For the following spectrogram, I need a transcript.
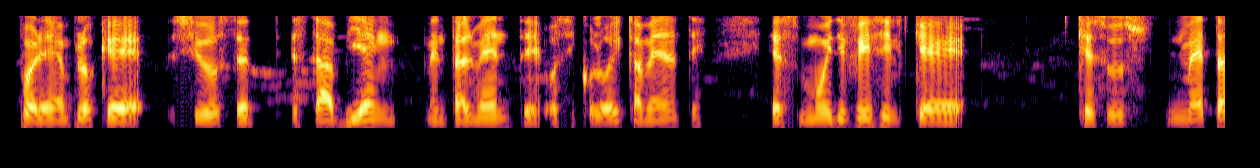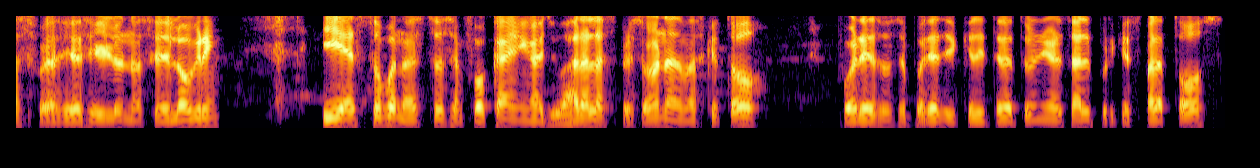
Por ejemplo, que si usted está bien mentalmente o psicológicamente, es muy difícil que, que sus metas, por así decirlo, no se logren. Y esto, bueno, esto se enfoca en ayudar a las personas más que todo. por eso se podría decir que es literatura universal, porque es para todos.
